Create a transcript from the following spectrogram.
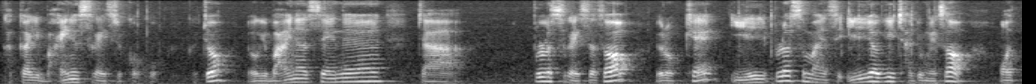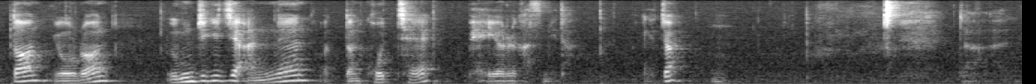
각각이 마이너스가 있을 거고 그죠? 여기 마이너스에는 자 플러스가 있어서 이렇게 1 플러스 마이너스 인력이 작용해서 어떤 요런 움직이지 않는 어떤 고체 배열을 갖습니다. 알겠죠? 음. 자, 그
